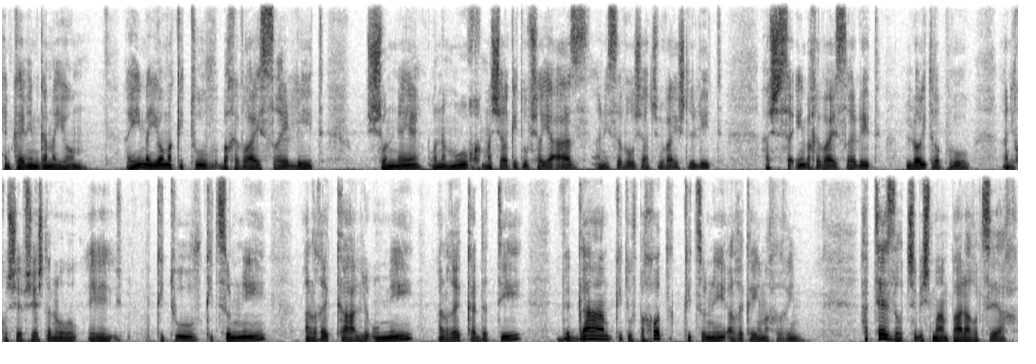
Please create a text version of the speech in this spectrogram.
הם קיימים גם היום. האם היום הכיתוב בחברה הישראלית שונה או נמוך מאשר הכיתוב שהיה אז? אני סבור שהתשובה היא שלילית. השסעים בחברה הישראלית לא התרפאו. אני חושב שיש לנו אה, כיתוב קיצוני על רקע לאומי, על רקע דתי, וגם כיתוב פחות קיצוני על רקעים אחרים. התזות שבשמם פעל הרוצח,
